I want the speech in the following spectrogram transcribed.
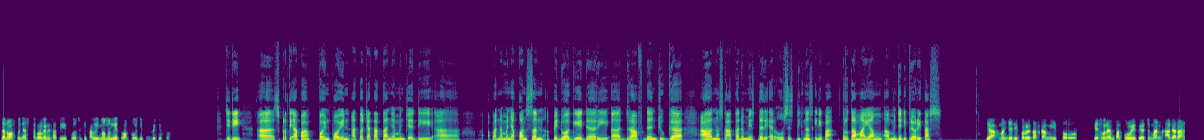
dan waktunya setiap organisasi itu sekitar lima menit waktu uji publik itu. Jadi uh, seperti apa poin-poin atau catatan yang menjadi uh, apa namanya concern P2G dari uh, draft dan juga uh, naskah akademis dari RUU Sisdiknas ini Pak, terutama yang uh, menjadi prioritas. Ya, menjadi prioritas kami itu ya sebenarnya 40 itu ya cuman ada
